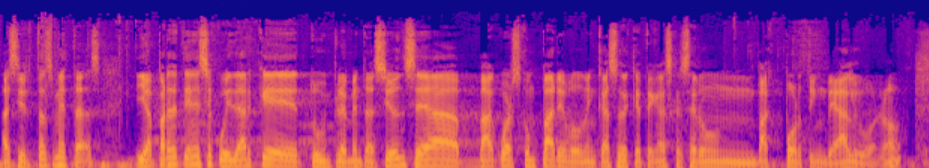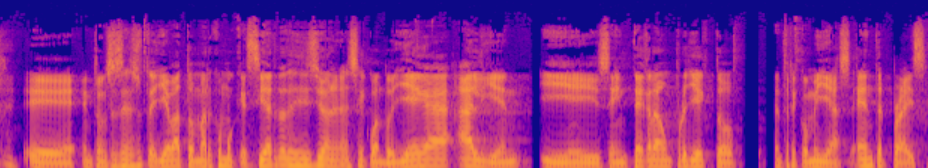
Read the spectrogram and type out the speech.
a ciertas metas y aparte tienes que cuidar que tu implementación sea backwards compatible en caso de que tengas que hacer un backporting de algo, ¿no? Eh, entonces eso te lleva a tomar como que ciertas decisiones que cuando llega alguien y, se integra a un proyecto, entre comillas, enterprise,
